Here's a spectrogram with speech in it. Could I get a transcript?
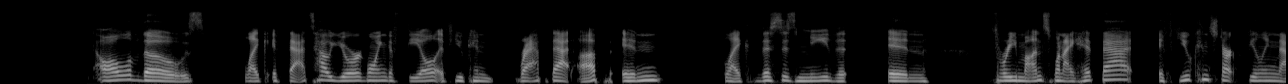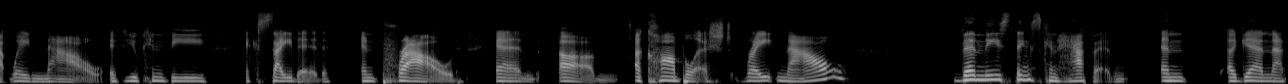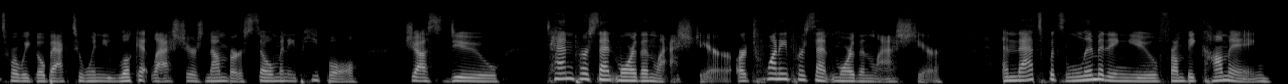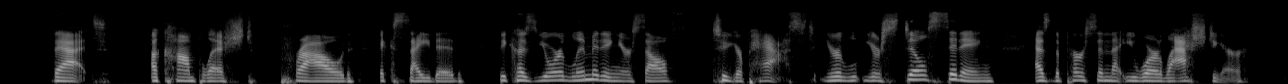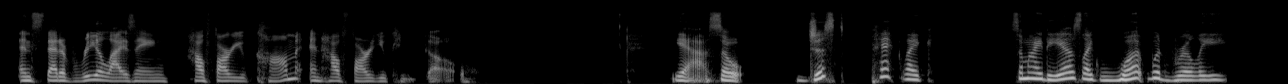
all of those like if that's how you're going to feel if you can wrap that up in like this is me that in 3 months when i hit that if you can start feeling that way now, if you can be excited and proud and um, accomplished right now, then these things can happen. And again, that's where we go back to when you look at last year's numbers, so many people just do 10% more than last year or 20% more than last year. And that's what's limiting you from becoming that accomplished proud, excited because you're limiting yourself to your past. You're you're still sitting as the person that you were last year instead of realizing how far you've come and how far you can go. Yeah, so just pick like some ideas like what would really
